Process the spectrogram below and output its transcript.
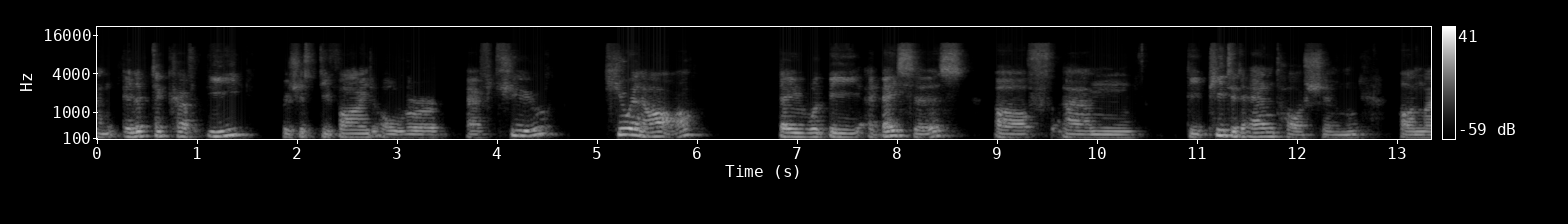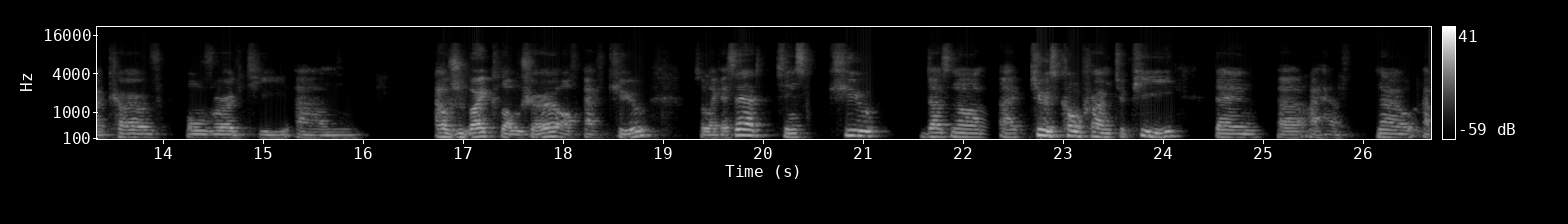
an elliptic curve E, which is defined over FQ. Q and R, they would be a basis of um, the P to the N torsion on my curve over the um, algebraic closure of FQ. So like I said, since Q does not, uh, Q is co-prime to P, then uh, I have now a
